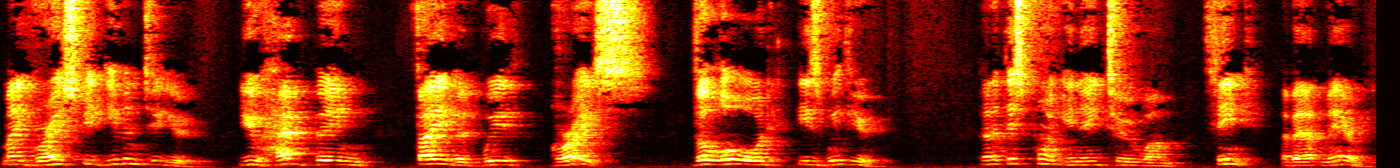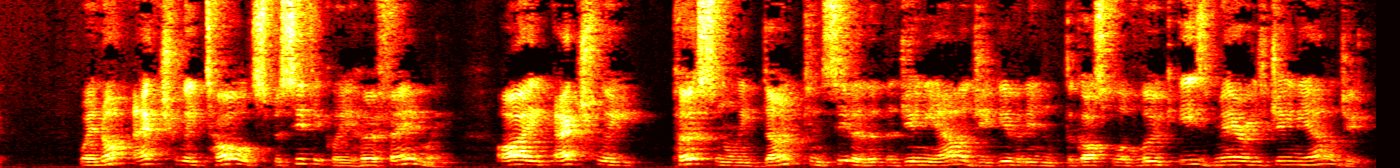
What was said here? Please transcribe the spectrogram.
May grace be given to you. You have been favoured with grace. The Lord is with you. And at this point, you need to um, think about Mary. We're not actually told specifically her family. I actually personally don't consider that the genealogy given in the Gospel of Luke is Mary's genealogy.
